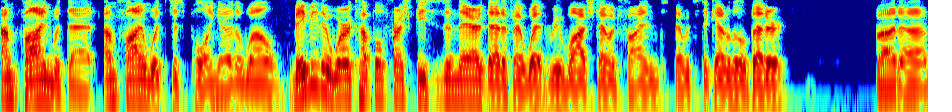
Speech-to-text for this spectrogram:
I'm fine with that. I'm fine with just pulling out of the well. Maybe there were a couple fresh pieces in there that if I went and rewatched, I would find that would stick out a little better. But uh,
